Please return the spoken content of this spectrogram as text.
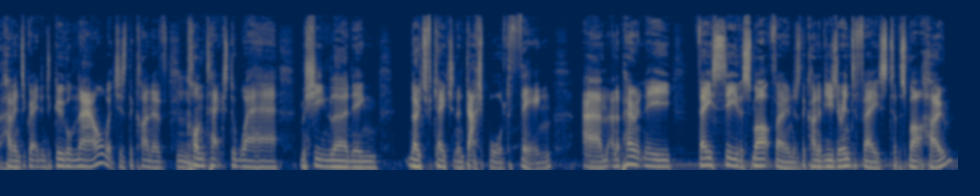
have integrated into Google Now, which is the kind of mm. context aware machine learning notification and dashboard thing. Um, and apparently, they see the smartphone as the kind of user interface to the smart home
